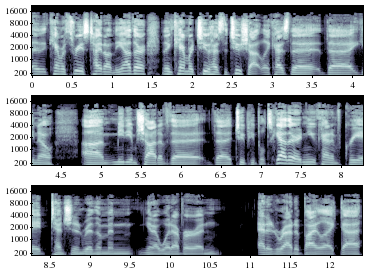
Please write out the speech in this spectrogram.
uh, camera three is tight on the other and then camera two has the two shot like has the the you know um, medium shot of the the two people together and you kind of create tension and rhythm and you know whatever and edited it by like uh,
